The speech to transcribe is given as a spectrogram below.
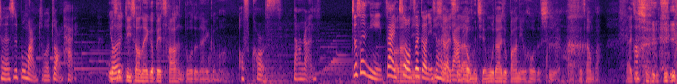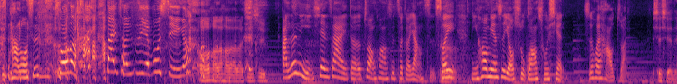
可能是不满足的状态。我是地上那个被差很多的那一个吗？Of course，当然，就是你在做这个，你是很有压下一次来我力。们节目大概就八年后的事了。好，就这样吧，来继续。塔罗斯说的太 太诚实也不行啊。哦，好了好了好了，继续。反正你现在的状况是这个样子，所以嗯你后面是有曙光出现，是会好转。谢谢呢。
